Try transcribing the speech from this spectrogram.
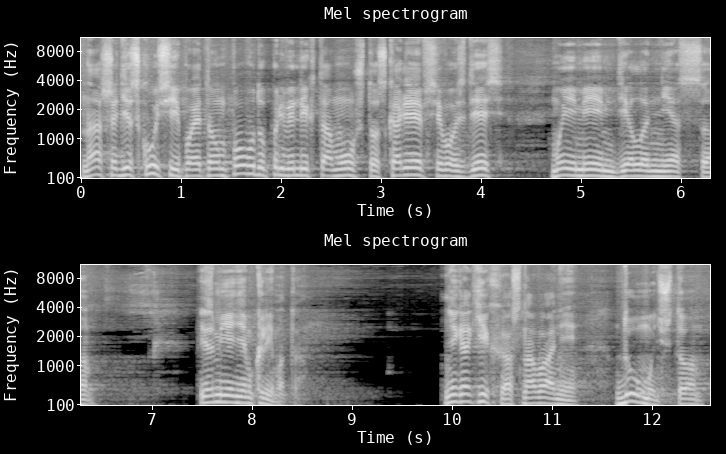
наши дискуссии по этому поводу привели к тому, что, скорее всего, здесь мы имеем дело не с изменением климата. Никаких оснований думать, что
